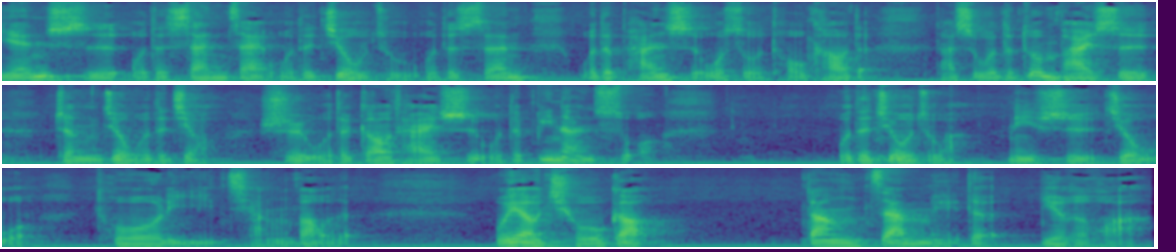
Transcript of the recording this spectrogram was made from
岩石，我的山寨，我的救主，我的神，我的磐石，我所投靠的，他是我的盾牌，是拯救我的脚，是我的高台，是我的避难所。我的救主啊，你是救我脱离强暴的，我要求告当赞美的耶和华，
